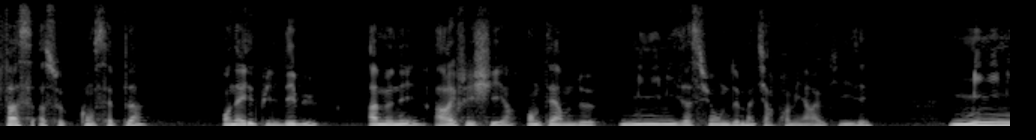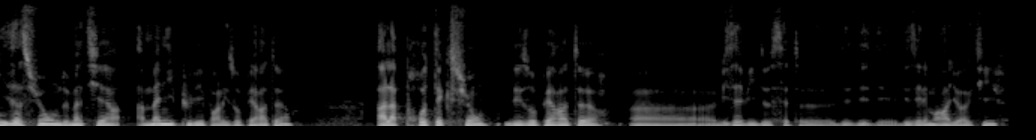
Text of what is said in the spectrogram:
face à ce concept-là, on a été depuis le début amené à réfléchir en termes de minimisation de matières premières à utiliser, minimisation de matières à manipuler par les opérateurs, à la protection des opérateurs euh, vis-à-vis des, éléments radioactifs.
